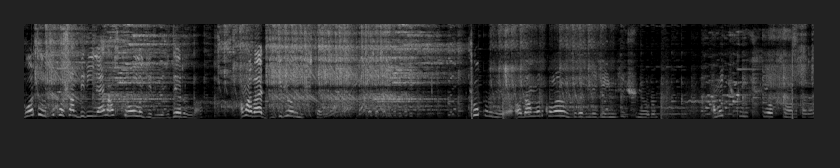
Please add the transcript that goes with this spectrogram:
Bu arada hızlı koşan biriyle en az Crow'la giriyor. Daryl'la. Ama ben gidiyorum işte. Çok vuruyor. Adamları kolay öldürebileceğimizi düşünüyorum. Ama hiç yükümüz yok şu ana kadar.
